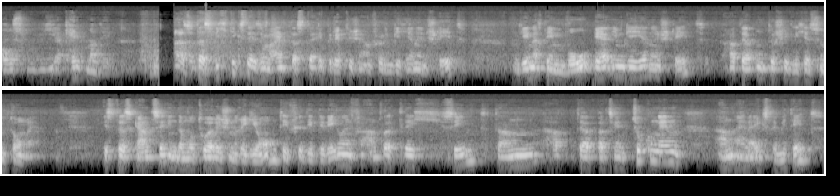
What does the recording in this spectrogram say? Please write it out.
aus? Wie erkennt man den? Also das Wichtigste ist einmal, dass der epileptische Anfall im Gehirn entsteht. Und je nachdem, wo er im Gehirn entsteht, hat er unterschiedliche Symptome. Ist das Ganze in der motorischen Region, die für die Bewegungen verantwortlich sind, dann hat der Patient Zuckungen an einer Extremität,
